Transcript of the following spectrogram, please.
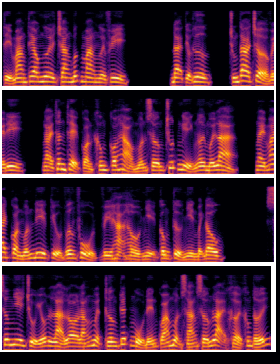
tỷ mang theo ngươi trang bức mang ngươi phi. Đại tiểu thư, chúng ta trở về đi, ngài thân thể còn không có hảo muốn sớm chút nghỉ ngơi mới là, ngày mai còn muốn đi cửu vương phủ vì hạ hầu nhị công tử nhìn bệnh đâu. Sương Nhi chủ yếu là lo lắng Nguyệt Thương Tuyết ngủ đến quá muộn sáng sớm lại khởi không tới,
